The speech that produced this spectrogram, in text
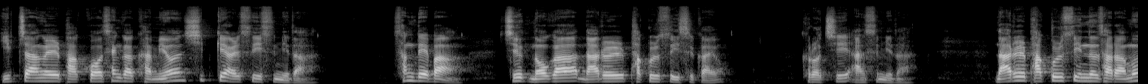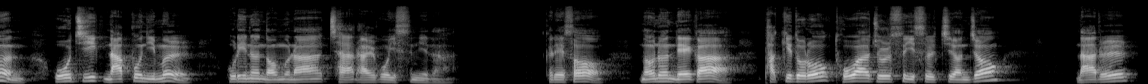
입장을 바꿔 생각하면 쉽게 알 수 있습니다. 상대방, 즉, 너가 나를 바꿀 수 있을까요? 그렇지 않습니다. 나를 바꿀 수 있는 사람은 오직 나뿐임을 우리는 너무나 잘 알고 있습니다. 그래서 너는 내가 바뀌도록 도와줄 수 있을지언정 나를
